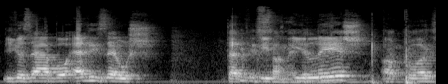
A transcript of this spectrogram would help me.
Igazából Elizeus, tehát itt illés, akkor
